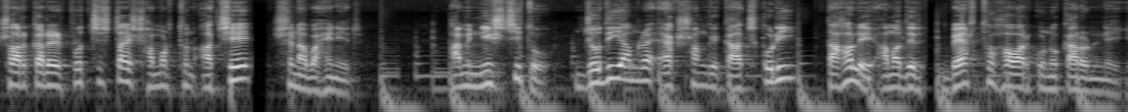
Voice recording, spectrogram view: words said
সরকারের প্রচেষ্টায় সমর্থন আছে সেনাবাহিনীর। আমি নিশ্চিত, যদি আমরা একসঙ্গে কাজ করি, তাহলে আমাদের ব্যর্থ হওয়ার কোনো কারণ নেই।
